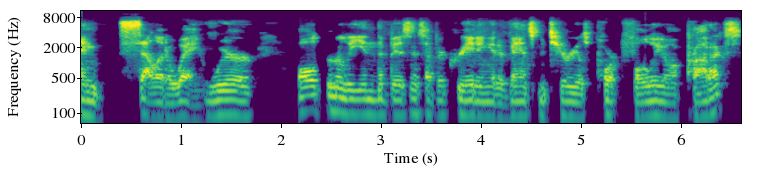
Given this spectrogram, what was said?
and sell it away. We're ultimately in the business of creating an advanced materials portfolio of products.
